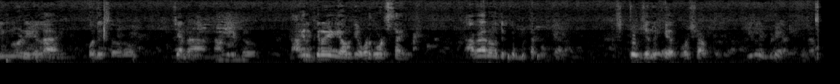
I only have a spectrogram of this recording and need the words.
ಈಗ ನೋಡಿ ಎಲ್ಲ ಪೊಲೀಸರು, ಜನ, ನಾಗರಿಕರು ನಾಗರಿಕರಿಗೆ ಅವ್ರಿಗೆ ಹೊಡೆದು ಓಡಿಸ್ತಾ ಇದ್ದೀವಿ ನಾವ್ಯಾರು ಅದಕ್ಕೆ ಮುಟ್ಟಕ್ಕೆ ಹೋಗ್ತಾ ಇಲ್ಲ. ಅಷ್ಟು ಜನಕ್ಕೆ ರೋಷ ಆಗ್ತದೆ.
